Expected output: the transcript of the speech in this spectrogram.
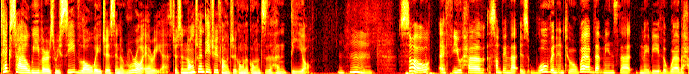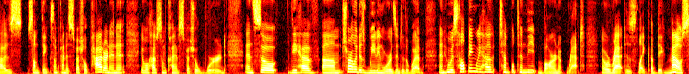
Textile weavers receive low wages in the rural areas，就是农村地区纺织工的工资很低哦。嗯哼。 So, if you have something that is woven into a web, that means that maybe the web has something, some kind of special pattern in it. It will have some kind of special word. And so, we have um, Charlotte is weaving words into the web. And who is helping? We have Templeton the barn rat. Now, a rat is like a big mouse,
